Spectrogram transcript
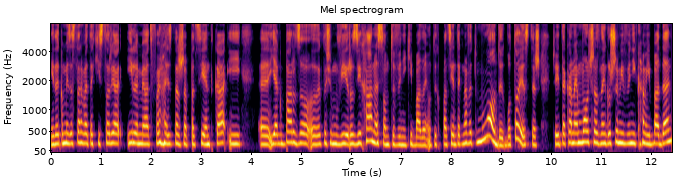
I tego mnie zastanawia ta historia, ile miała twoja najstarsza pacjentka i jak bardzo, e, jak to się mówi, rozjechane są te wyniki badań u tych pacjentek, nawet młodych, bo to jest też, czyli taka najmłodsza z najgorszymi wynikami badań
